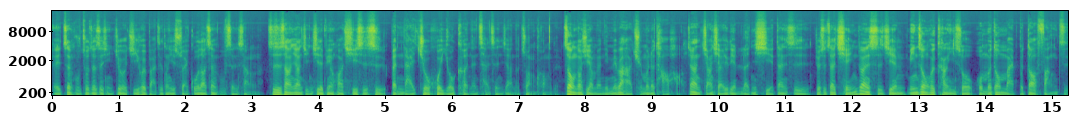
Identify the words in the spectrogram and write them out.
诶，政府做这事情就有机会把这东西甩锅到政府身上了。事实上，像景气的变化，其实是本来就会有可能产生这样的状况的。这种东西有没有？你没办法全部都讨好。这样讲起来有点冷血，但是就是在前一段时间，民众会抗议说，我们都买不到房子，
